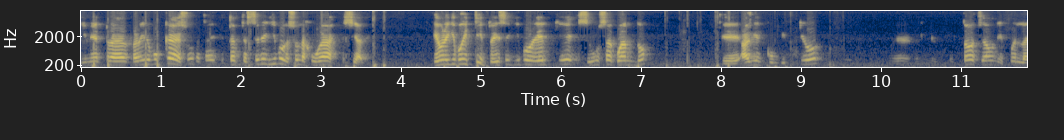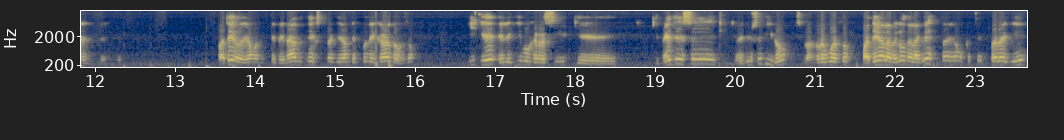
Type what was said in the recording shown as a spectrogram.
Y mientras Ramiro busca eso, ¿cachai? está el tercer equipo que son las jugadas especiales. Es un equipo distinto, y ese equipo es el que se usa cuando eh, alguien convirtió touchdown y después la- el, pateo, digamos, este penal extra que dan después de cada touchdown, y que el equipo que recibe, que, mete ese, que metió ese tiro, si no recuerdo, patea la pelota a la cresta, digamos, para que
